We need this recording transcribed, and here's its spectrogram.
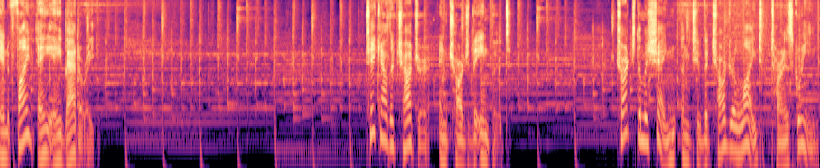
and 5AA battery. Take out the charger and charge the input. Charge the machine until the charger light turns green.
